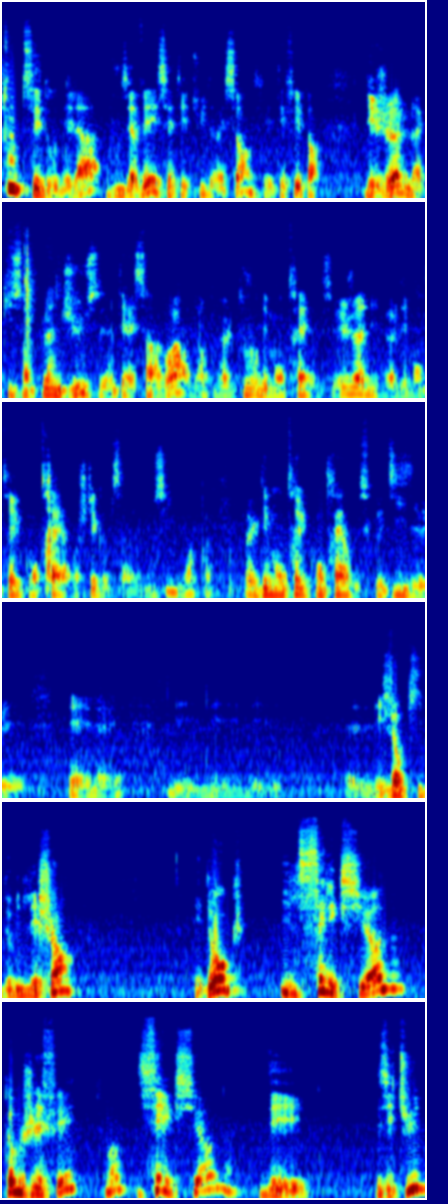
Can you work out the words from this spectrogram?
toutes ces données-là, vous avez cette étude récente qui a été faite par des jeunes là, qui sont pleins de jus, c'est intéressant à voir, donc ils veulent toujours démontrer, c'est les jeunes, ils veulent démontrer le contraire, moi j'étais comme ça aussi, donc ils veulent démontrer le contraire de ce que disent les, les, gens qui dominent les champs, et donc ils sélectionnent, comme je l'ai fait, ils sélectionnent des, études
